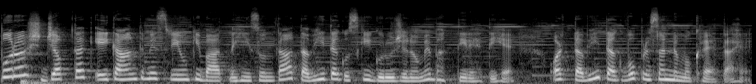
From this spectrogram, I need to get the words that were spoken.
पुरुष जब तक एकांत में स्त्रियों की बात नहीं सुनता, तभी तक उसकी गुरुजनों में भक्ति रहती है और तभी तक वो प्रसन्न मुख रहता है।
